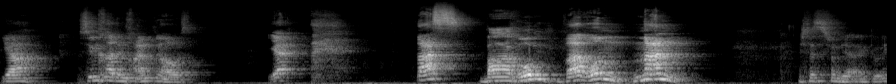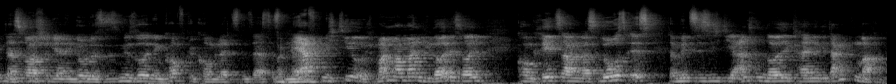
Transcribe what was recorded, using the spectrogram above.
ja, wir sind gerade im Krankenhaus. Ja, was? Warum? Warum? Mann! Ist das schon die Anekdote? Das war schon die Anekdote, das ist mir so in den Kopf gekommen letztens erst. Das Okay. nervt mich tierisch. Mann, Mann, Mann, die Leute sollen konkret sagen, was los ist, damit sie sich die anderen Leute keine Gedanken machen.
